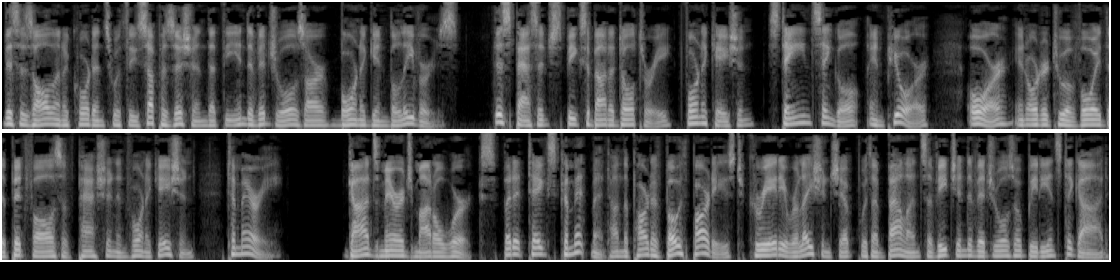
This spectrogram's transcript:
This is all in accordance with the supposition that the individuals are born again believers. This passage speaks about adultery, fornication, staying single and pure, or, in order to avoid the pitfalls of passion and fornication, to marry. God's marriage model works, but it takes commitment on the part of both parties to create a relationship with a balance of each individual's obedience to God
